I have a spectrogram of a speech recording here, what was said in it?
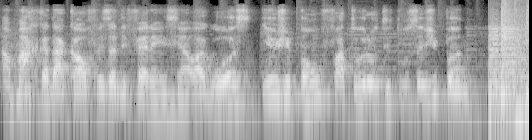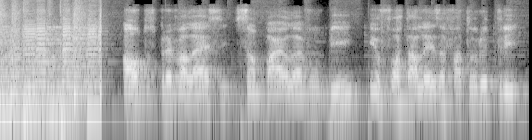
A marca da Cal fez a diferença em Alagoas e o Gipão fatura o título sergipano. Altos prevalece, Sampaio leva o bi e o Fortaleza fatura o tri.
